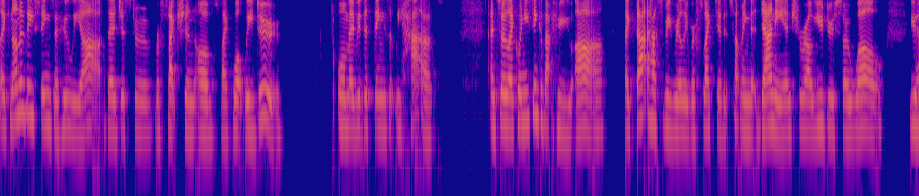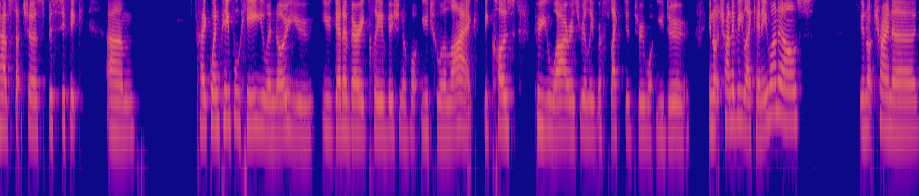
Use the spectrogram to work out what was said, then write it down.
like none of these things are who we are. They're just a reflection of like what we do or maybe the things that we have. And so like when you think about who you are, like that has to be really reflected. It's something that Danny and Sharelle, you do so well. You have such a specific um, like when people hear you and know you you get a very clear vision of what you two are like because who you are is really reflected through what you do you're not trying to be like anyone else you're not trying to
